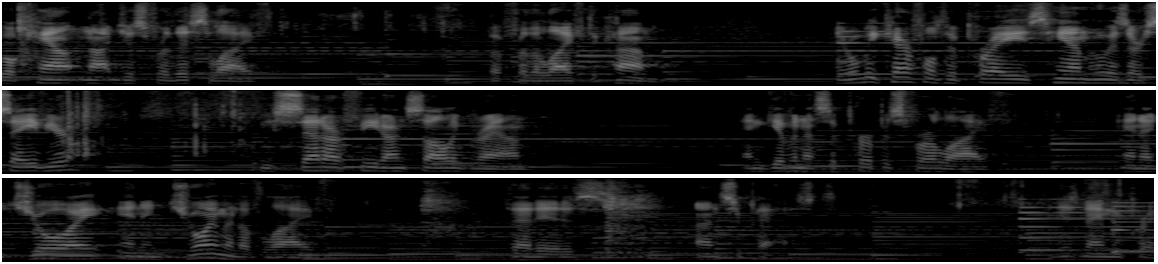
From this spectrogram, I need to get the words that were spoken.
will count not just for this life, but for the life to come. And we'll be careful to praise Him who is our Savior, who set our feet on solid ground and given us a purpose for a life and a joy and enjoyment of life that is unsurpassed. In His name we pray.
